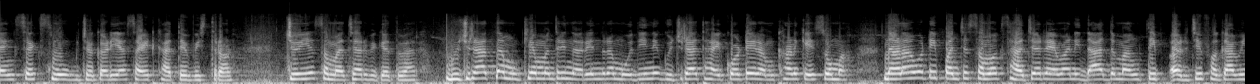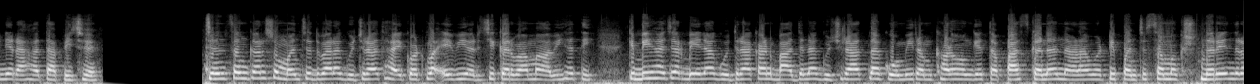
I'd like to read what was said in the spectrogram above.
લેન્ગસેક્સનું ઝઘડિયા સાઇટ ખાતે વિસ્તરણ. જોઈએ સમાચાર વિગતવાર ગુજરાતના મુખ્યમંત્રી નરેન્દ્ર મોદીને ગુજરાત હાઈકોર્ટે રમખાણ કેસોમાં નાણાવટી પંચ સમક્ષ હાજર રહેવાની દાદ માંગતી અરજી ફગાવીને રાહત આપી છે જનસંઘર્ષ મંચ દ્વારા ગુજરાત હાઈકોર્ટમાં એવી અરજી કરવામાં આવી હતી કે બે હજાર બેના ગોધરાકાંડ બાદના ગુજરાતના કોમી રમખાણો અંગે તપાસ કરનાર નાણાવટી પંચ સમક્ષ નરેન્દ્ર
